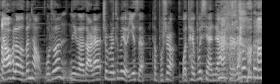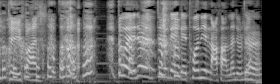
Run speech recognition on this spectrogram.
然后后来我问他，我说那个咋的？是不是特别有意思？他不是，我忒不嫌 这样式的，忒烦。对，就是就是给给托尼拉烦了，就是。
